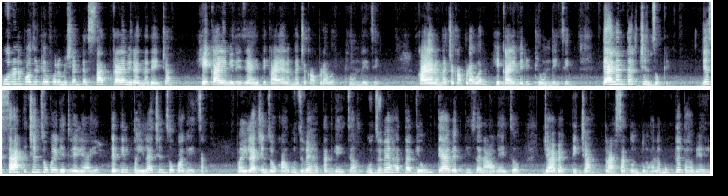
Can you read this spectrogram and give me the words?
पूर्ण पॉझिटिव्ह अफर्मेशन त्या सात काळ्या मिऱ्यांना द्यायच्या. हे काळे मिरी जे आहे ते काळ्या रंगाच्या कापडावर ठेवून द्यायचे. काळ्या रंगाच्या कापडावर हे काळे मिरी ठेवून द्यायचे. त्यानंतर चिंचोके. जे सात चिंचोके घेतलेले आहेत त्यातील पहिला चिंचोका घ्यायचा. पहिला चिंचोका उजव्या हातात घ्यायचा. उजव्या हातात घेऊन त्या व्यक्तीचं नाव घ्यायचं ज्या व्यक्तीच्या त्रासातून तुम्हाला मुक्तता हवी आहे.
